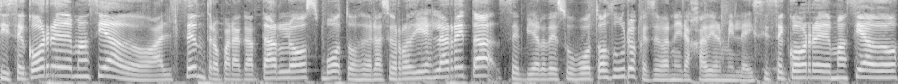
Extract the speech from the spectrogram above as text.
si se corre demasiado al centro para captar los votos de Horacio Rodríguez Larreta, se pierde sus votos duros que se van a ir a Javier Milei. Si se corre demasiado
